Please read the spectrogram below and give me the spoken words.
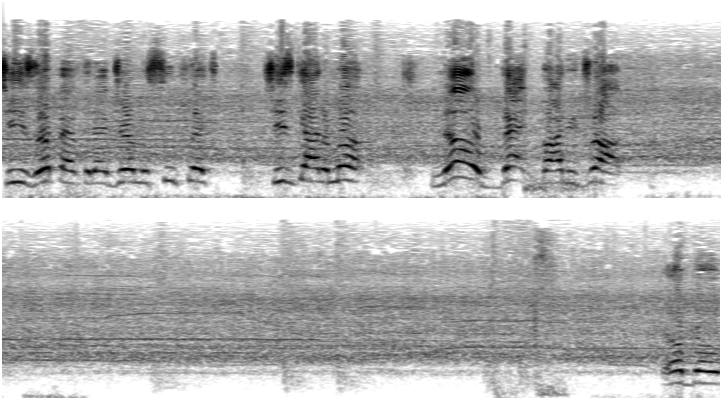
She's up after that German suplex. She's got him up. No, back body drop. Elbow.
